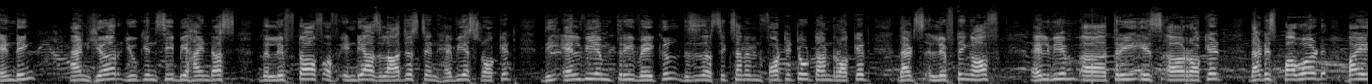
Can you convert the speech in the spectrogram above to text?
ending. And here you can see behind us the liftoff of India's largest and heaviest rocket, the LVM-3 vehicle. This is a 642-ton rocket that's lifting off. LVM-3 is a rocket that is powered by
